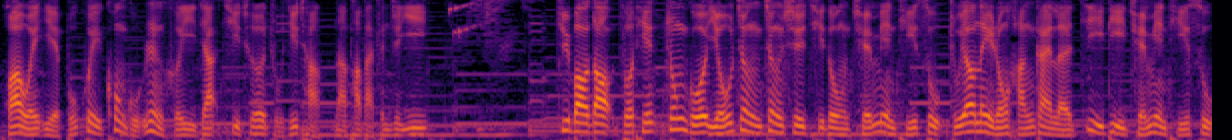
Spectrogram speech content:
华为也不会控股任何一家汽车主机厂，哪怕百分之一。据报道，昨天中国邮政正式启动全面提速，主要内容涵盖了寄递全面提速、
